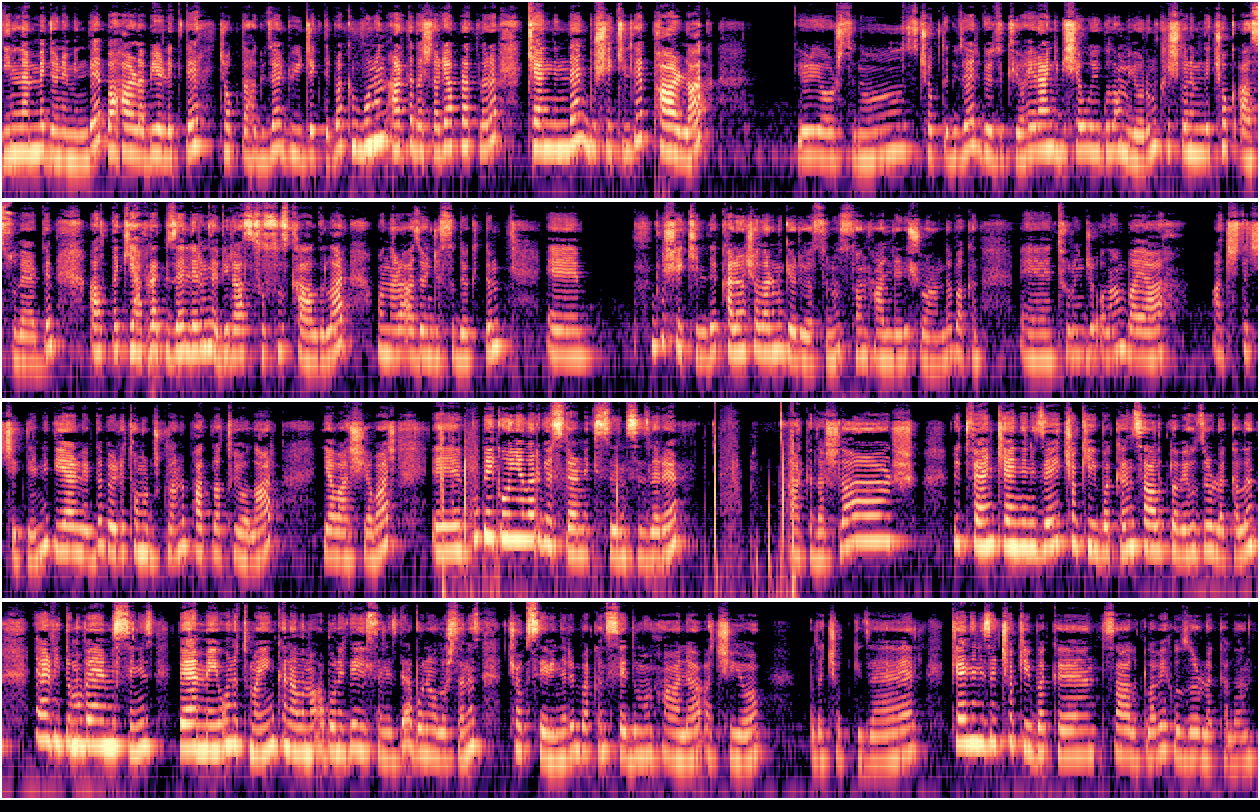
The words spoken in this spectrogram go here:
dinlenme döneminde baharla birlikte çok daha güzel büyüyecektir. Bakın bunun arkadaşlar yaprakları kendinden bu şekilde parlak. Görüyorsunuz. Çok da güzel gözüküyor. Herhangi bir şey uygulamıyorum. Kış döneminde çok az su verdim. Alttaki yaprak güzellerim de biraz susuz kaldılar. Onlara az önce su döktüm. Ee, bu şekilde kalonşalarımı görüyorsunuz. Son halleri şu anda. Bakın e, turuncu olan bayağı açtı çiçeklerini. Diğerleri de böyle tomurcuklarını patlatıyorlar. Yavaş yavaş. Ee, bu begonyaları göstermek istedim sizlere. Arkadaşlar lütfen kendinize çok iyi bakın. Sağlıkla ve huzurla kalın. Eğer videomu beğenmişseniz beğenmeyi unutmayın. Kanalıma abone değilseniz de abone olursanız çok sevinirim. Bakın sedumum hala açıyor. Bu da çok güzel. Kendinize çok iyi bakın. Sağlıkla ve huzurla kalın.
